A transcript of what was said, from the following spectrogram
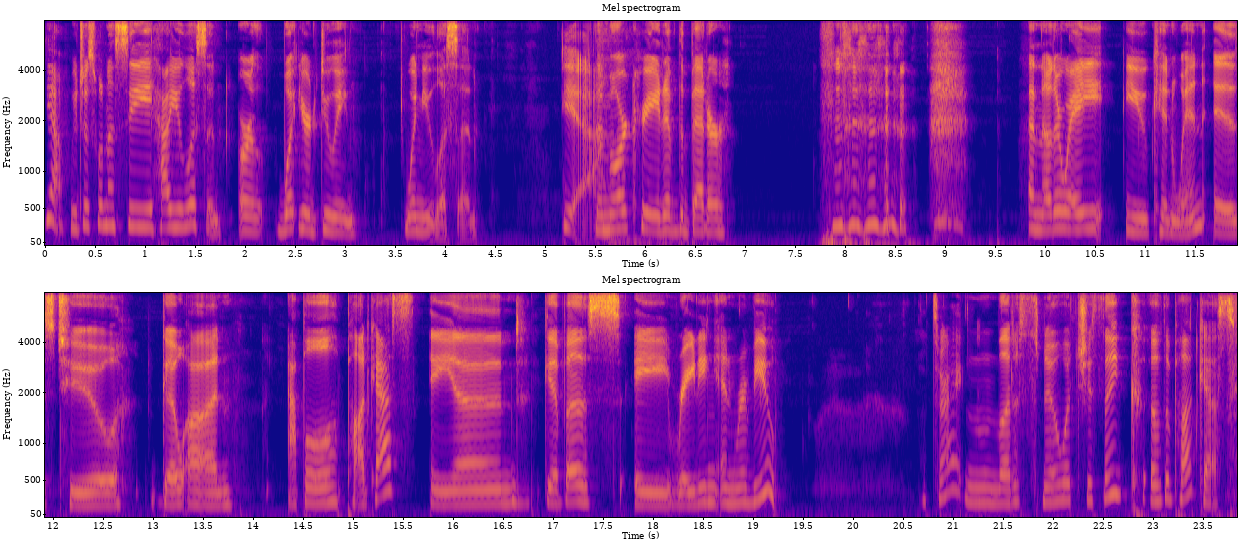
yeah, we just want to see how you listen or what you're doing when you listen. Yeah. The more creative, the better. Another way you can win is to go on Apple Podcasts and give us a rating and review. That's right. And let us know what you think of the podcast.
